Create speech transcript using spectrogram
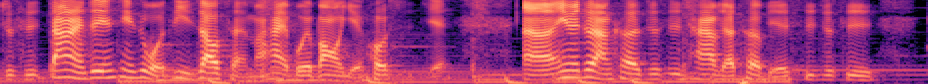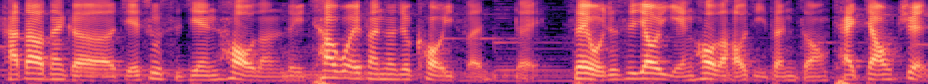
就是当然这件事情是我自己造成的嘛，他也不会帮我延后时间。呃，因为这堂课就是他比较特别，是就是他到那个结束时间后呢，你超过一分钟就扣一分，对，所以我就是又延后了好几分钟才交卷，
